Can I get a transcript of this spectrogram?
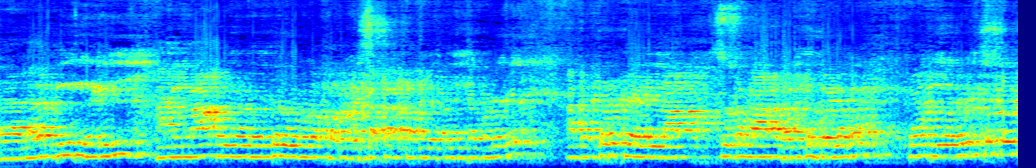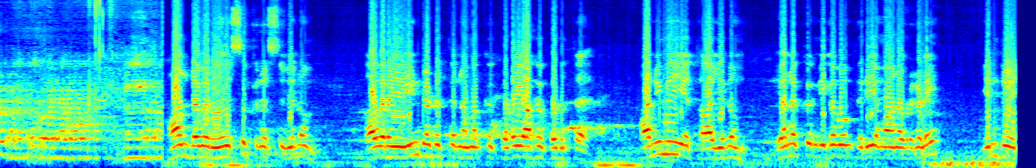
நகர வீதிகளில் அன்னை மாமரியோடு திருவுருவப்பவர்கள் சட்டப்படி வருகின்ற பொழுது அந்த பொருட்களை எல்லாம் சுத்தமாக வைத்துக் கொள்ளவும் போதிய வெளிச்சத்தோடு வைத்துக் கொள்ளவும் ஆண்டவர் இயேசு கிறிஸ்துவிலும் அவரை ஈண்டெடுத்து நமக்கு கொடையாக கொடுத்த அனிமைய தாயிலும் எனக்கு மிகவும் பிரியமானவர்களே இன்று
